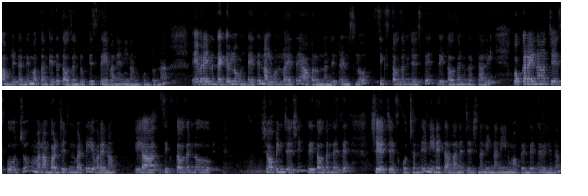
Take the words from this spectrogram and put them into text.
కంప్లీట్ అండి. మొత్తానికి అయితే థౌజండ్ రూపీస్ సేవ్ అనే నేను అనుకుంటున్నా. ఎవరైనా దగ్గరలో ఉంటే అయితే నల్గొండలో అయితే ఆఫర్ ఉందండి. ట్రెండ్స్లో సిక్స్ థౌజండ్ చేస్తే త్రీ థౌజండ్ కట్టాలి. ఒక్కరైనా చేసుకోవచ్చు. మన బడ్జెట్ని బట్టి ఎవరైనా ఇలా సిక్స్ థౌజండ్ షాపింగ్ చేసి త్రీ థౌజండ్ అయితే షేర్ చేసుకోవచ్చండి. నేనైతే అలానే చేసిన. నిన్న నేను మా ఫ్రెండ్ అయితే వెళ్ళినాం.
